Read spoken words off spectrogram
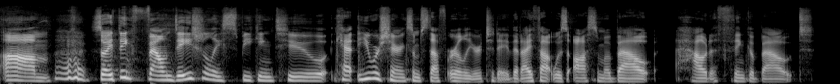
Um, so I think foundationally speaking to, Kat, you were sharing some stuff earlier today that I thought was awesome about how to think about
